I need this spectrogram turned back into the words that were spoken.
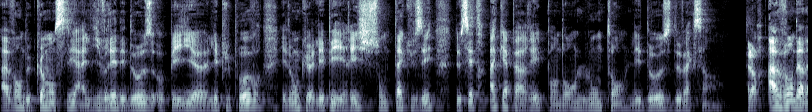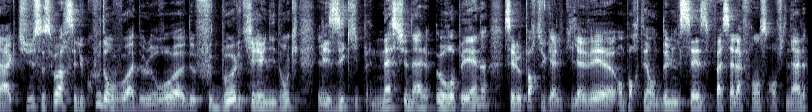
avant de commencer à livrer des doses aux pays euh, les plus pauvres. Et donc euh, les pays riches sont accusés de s'être accaparés pendant longtemps les doses de vaccins. Alors avant dernière actu, ce soir c'est le coup d'envoi de l'Euro euh, de football qui réunit donc les équipes nationales européennes. C'est le Portugal qui l'avait euh, emporté en 2016 face à la France en finale,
